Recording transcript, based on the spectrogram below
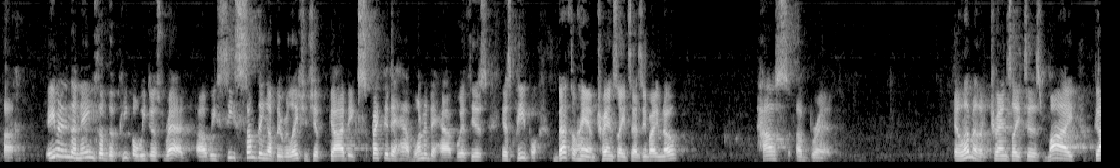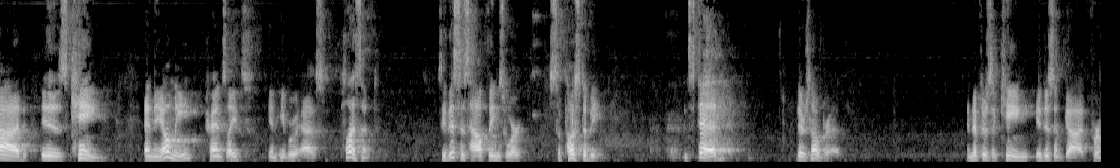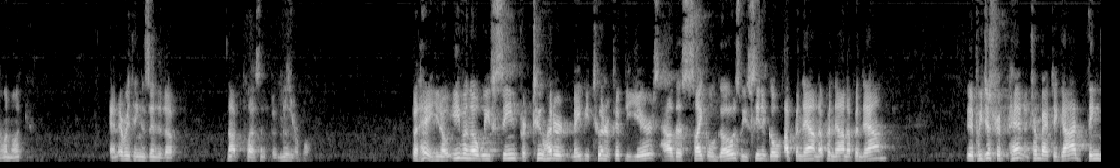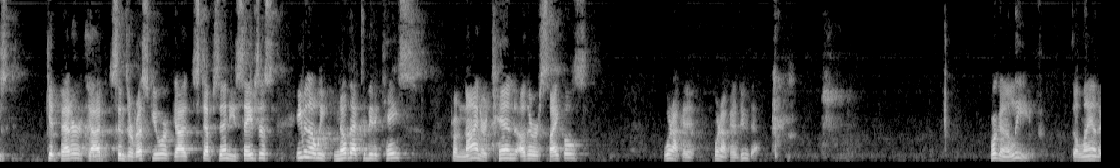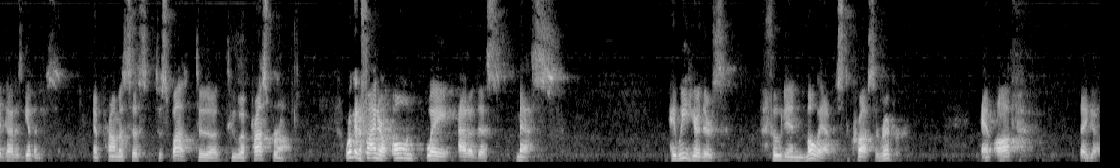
Uh, even in the names of the people we just read, uh, we see something of the relationship God expected to have, wanted to have with his, his people. Bethlehem translates as, anybody know? House of bread. Elimelech translates as, my God is king. And Naomi translates in Hebrew as pleasant. See, this is how things were supposed to be. Instead, there's no bread. And if there's a king, it isn't God for Elimelech and everything has ended up not pleasant, but miserable. But hey, you know, even though we've seen for 200, maybe 250 years how this cycle goes, we've seen it go up and down, up and down, up and down. If we just repent and turn back to God, things get better. God sends a rescuer, God steps in, He saves us. Even though we know that to be the case from nine or ten other cycles, we're not going to do that. we're going to leave the land that God has given us and promise us to spot to to uh, prosper on. We're going to find our own way out of this mess. Hey, we hear there's food in Moab just across the river, and off they go.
